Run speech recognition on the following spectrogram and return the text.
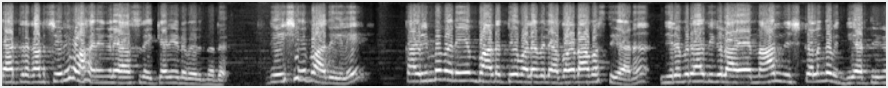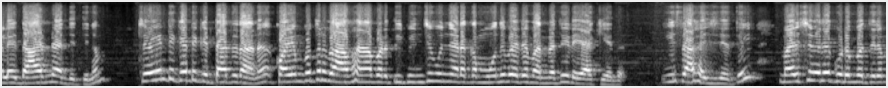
യാത്രക്കാർ ചെറു വാഹനങ്ങളെ ആശ്രയിക്കാൻ ഇടവരുന്നത്. ദേശീയപാതയിലെ കരിമ്പമനയം പാടത്തെ വളവിലെ അപകടാവസ്ഥയാണ് നിരപരാധികളായ നാല് നിഷ്കളങ്ക വിദ്യാർത്ഥികളെ ദാരുണാന്ത്യത്തിനും ട്രെയിൻ ടിക്കറ്റ് കിട്ടാത്തതാണ് കോയമ്പത്തൂർ വാഹനാപകടത്തിൽ പിഞ്ചു കുഞ്ഞടക്കം മൂന്നുപേരുടെ മരണത്തിന് ഇടയാക്കിയത്. ഈ സാഹചര്യത്തിൽ മരിച്ചവരെ കുടുംബത്തിനും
